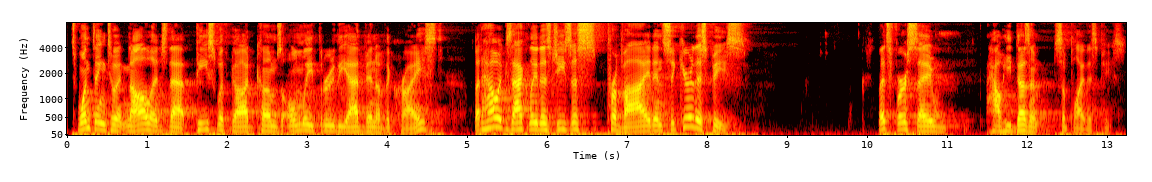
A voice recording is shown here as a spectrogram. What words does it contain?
It's one thing to acknowledge that peace with God comes only through the advent of the Christ, but how exactly does Jesus provide and secure this peace? Let's first say how he doesn't supply this peace.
